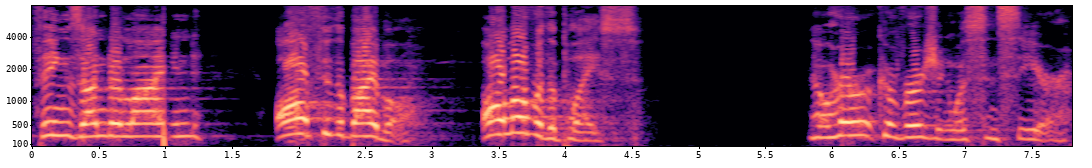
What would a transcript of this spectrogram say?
things underlined, all through the Bible, all over the place. Now, her conversion was sincere.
